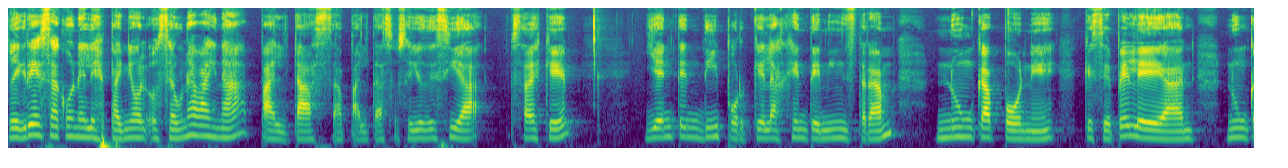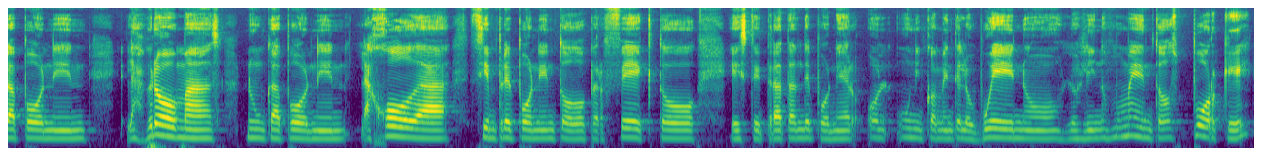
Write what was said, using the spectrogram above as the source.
regresa con el español, o sea, una vaina paltaza, paltaza, o sea, yo decía, ¿sabes qué? Ya entendí por qué la gente en Instagram nunca pone que se pelean, nunca ponen las bromas, nunca ponen la joda, siempre ponen todo perfecto, este, tratan de poner únicamente lo bueno, los lindos momentos, porque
